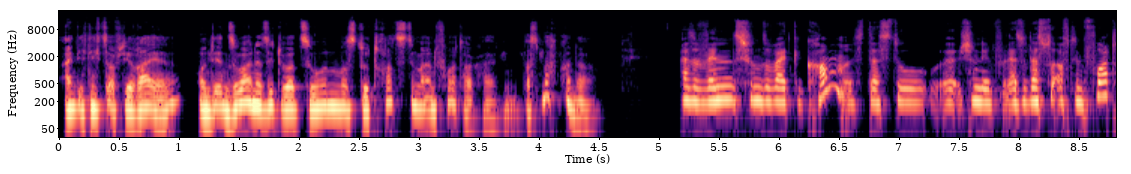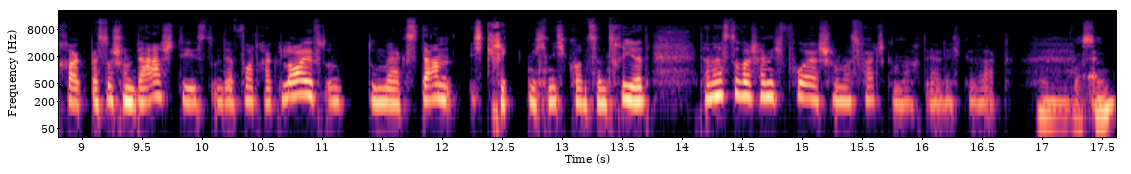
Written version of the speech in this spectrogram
eigentlich nichts auf die Reihe und in so einer Situation musst du trotzdem einen Vortrag halten? Was macht man da? Also wenn es schon so weit gekommen ist, dass du äh, schon den, also dass du auf dem Vortrag, dass du schon dastehst und der Vortrag läuft und du merkst dann, ich krieg mich nicht konzentriert, dann hast du wahrscheinlich vorher schon was falsch gemacht, ehrlich gesagt. Hm, Was denn?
